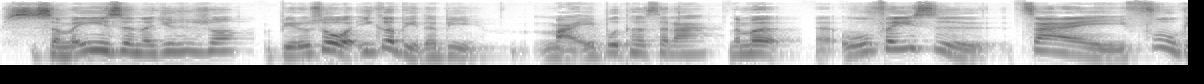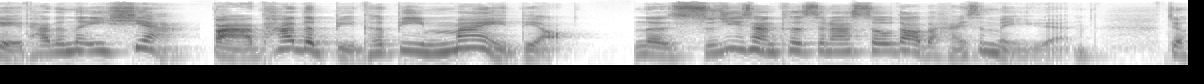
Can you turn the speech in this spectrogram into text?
是什么意思呢？就是说，比如说我一个比特币买一部特斯拉，那么呃，无非是在付给他的那一下，把他的比特币卖掉。那实际上特斯拉收到的还是美元。就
